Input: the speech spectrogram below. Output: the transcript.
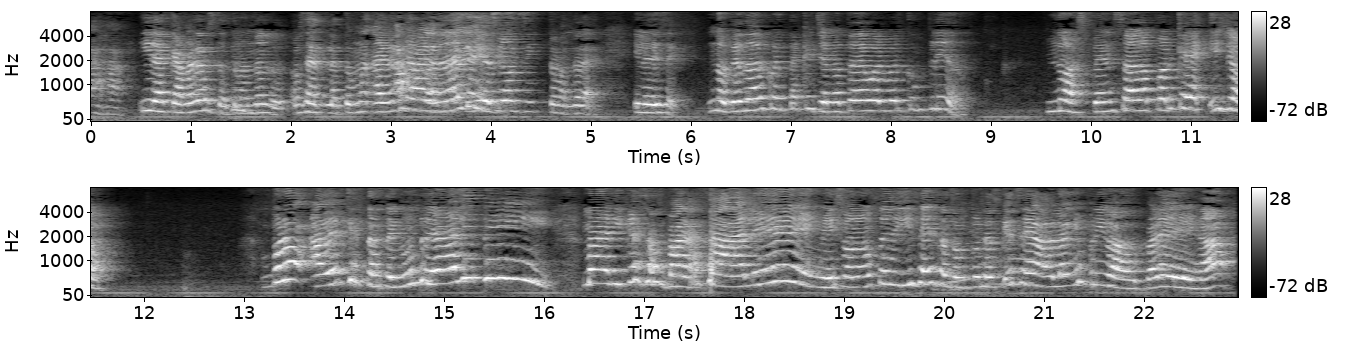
Ajá. Y la cámara lo está tomando, o sea, la toma, hay una Ajá, cámara la toma y bien, yo sí, sí. tomándola. Y le dice, ¿no te has dado cuenta que yo no te devuelvo el cumplido? ¿No has pensado por qué? Y yo, bro, a ver que estás en un reality. Marica, esas varas salen. Eso no se dice, esas son cosas que se hablan en privado pareja.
